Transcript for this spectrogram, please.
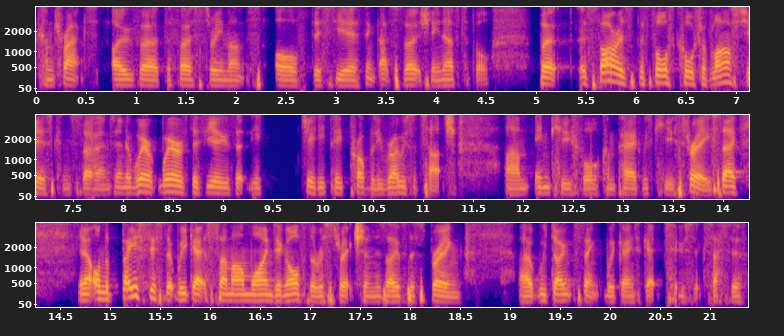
contract over the first three months of this year. I think that's virtually inevitable. But as far as the fourth quarter of last year is concerned, you know, we're, we're of the view that the GDP probably rose a touch um, in Q4 compared with Q3. So, you know, on the basis that we get some unwinding of the restrictions over the spring, uh, we don't think we're going to get two successive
